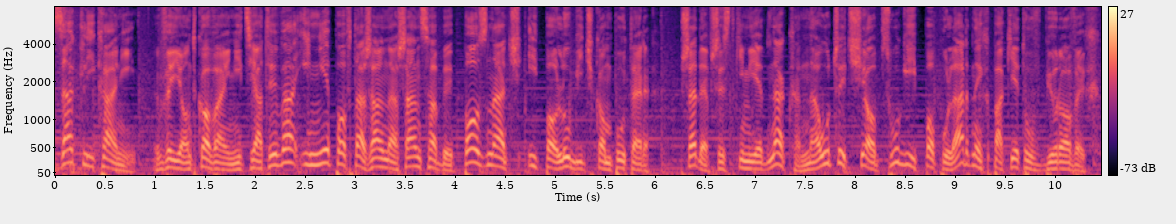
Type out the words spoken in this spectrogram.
Zaklikani. Wyjątkowa inicjatywa i niepowtarzalna szansa, by poznać i polubić komputer. Przede wszystkim jednak nauczyć się obsługi popularnych pakietów biurowych.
